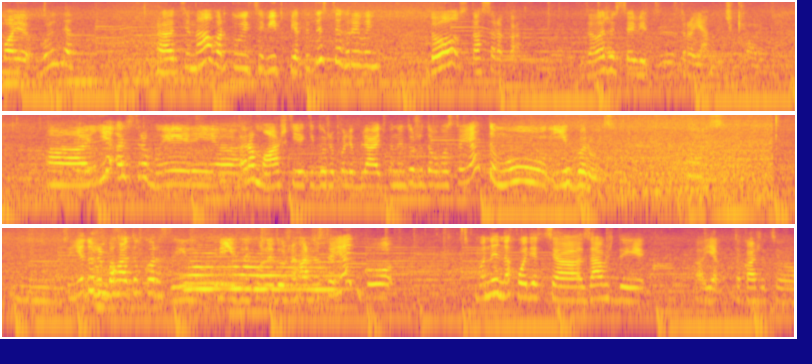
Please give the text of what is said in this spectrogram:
має вигляд. Е, Ціна вартується від 50 гривень до 140. Залежить все від трояндочки. А, Є альстромері, ромашки, які дуже полюбляють. Вони дуже довго стоять, тому їх беруть. Ось. Є дуже багато корзин різних, вони дуже гарно стоять, бо вони знаходяться завжди, е, як то кажуть, о,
